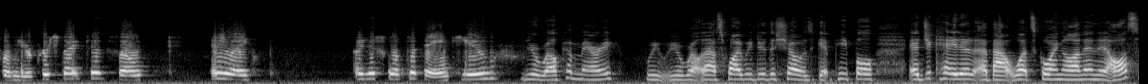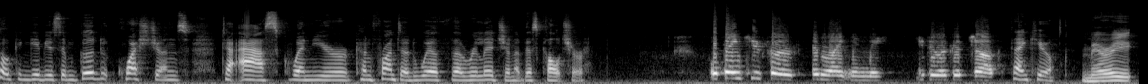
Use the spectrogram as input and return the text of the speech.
from your perspective. So, anyway, I just want to thank you. You're welcome, Mary. We, you're well. That's why we do the show is get people educated about what's going on, and it also can give you some good questions to ask when you're confronted with the religion of this culture. Well, thank you for enlightening me. You do a good job. Thank you. Mary,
